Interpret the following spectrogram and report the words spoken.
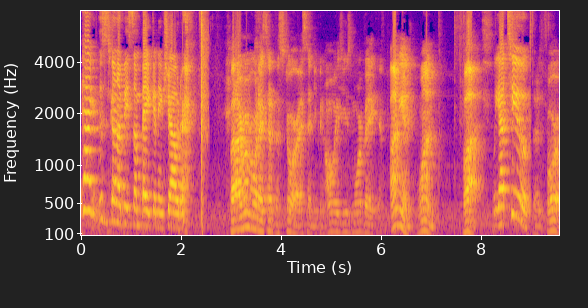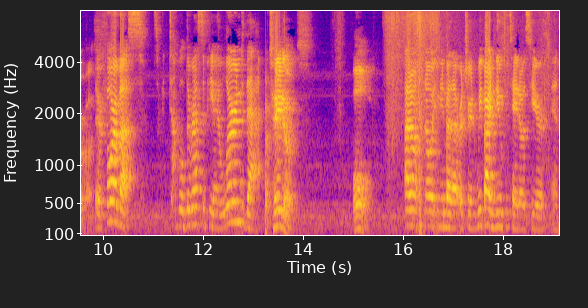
pack. This is gonna be some bacony chowder. But I remember what I said at the store. I said you can always use more bacon. Onion, one. But We got two. there's four of us. There are four of us, so we doubled the recipe. I learned that. Potatoes. Old. I don't know what you mean by that, Richard. We buy new potatoes here in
